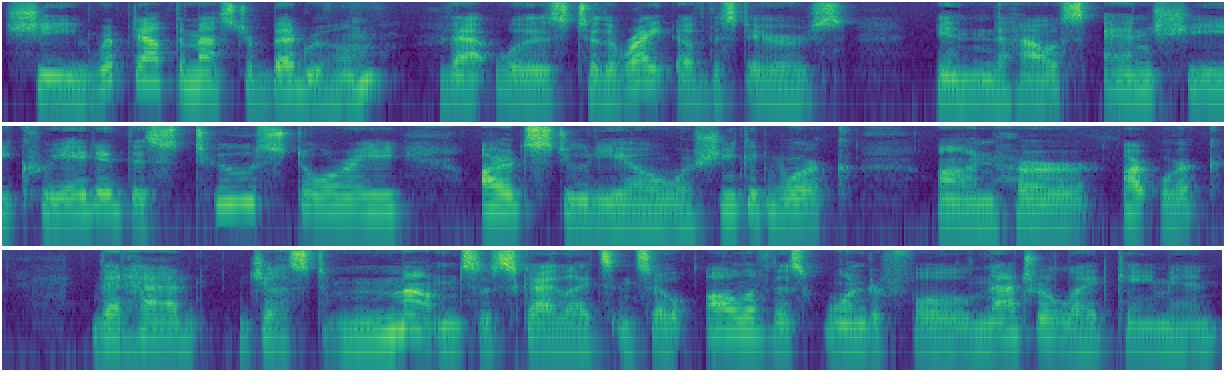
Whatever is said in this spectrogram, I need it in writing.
She ripped out the master bedroom that was to the right of the stairs in the house, and she created this two story art studio where she could work on her artwork that had just mountains of skylights. And so all of this wonderful natural light came in.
